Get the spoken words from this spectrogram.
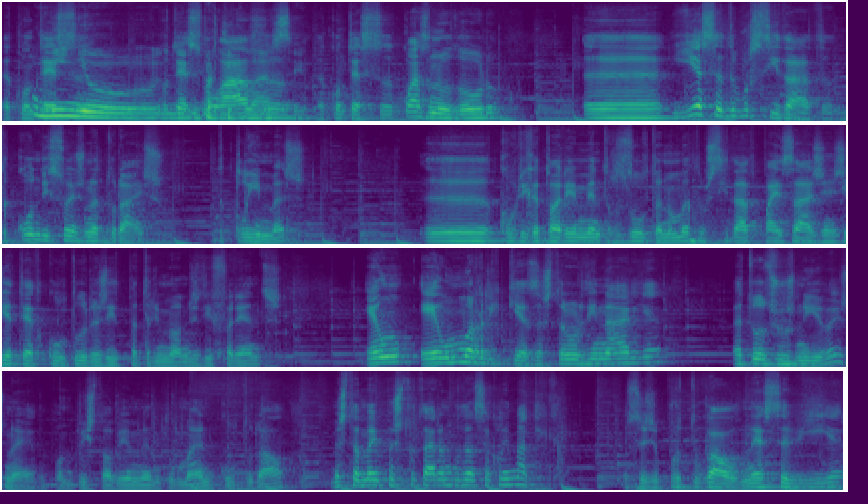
acontece, Minho, acontece no Ave, acontece quase no Douro. Uh, e essa diversidade de condições naturais, de climas, uh, que obrigatoriamente resulta numa diversidade de paisagens e até de culturas e de patrimónios diferentes, é, um, é uma riqueza extraordinária a todos os níveis, não é? do ponto de vista, obviamente, humano, cultural, mas também para estudar a mudança climática. Ou seja, Portugal, nessa via,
